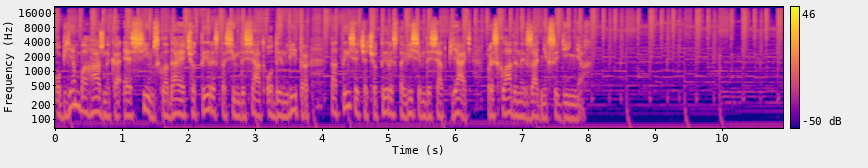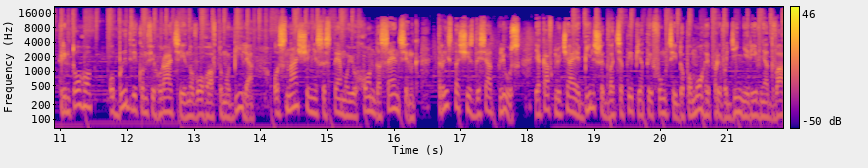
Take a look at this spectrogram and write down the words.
Об'єм багажника S7 складає 471 літр та 1485 при складених задніх сидіннях. Крім того, обидві конфігурації нового автомобіля оснащені системою Honda Sensing 360 яка включає більше 25 функцій допомоги при водінні рівня 2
